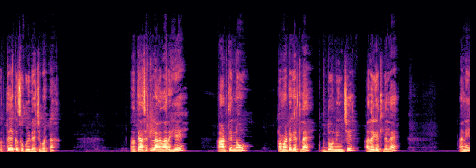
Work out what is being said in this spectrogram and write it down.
फक्त एकच उकळी द्यायची बरं का. आता त्यासाठी लागणार हे आठ ते नऊ टोमॅटो घेतला आहे दोन इंची आलं घेतलेलं आहे आणि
